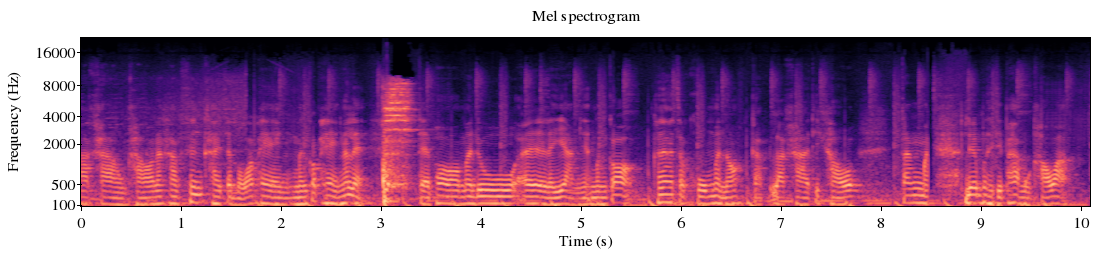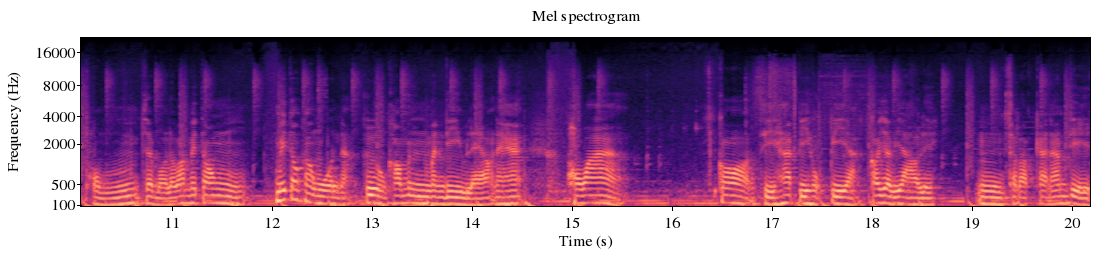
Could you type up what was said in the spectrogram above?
ราคาของเขานะครับ ซึ่งใครจะบอกว่าแพงมันก็แพงนั่นแหละ แต่พอมาดูอะไรหลายอย่างเนี่ยมันก็ค่อนข้างจะคุ้มมันเนาะกับราคาที่เขาตั้งมาเรื่องประสิทธิภาพของเขาอะ่ะ ผมจะบอกเลยว่าไม่ต้องไม่ต้องกังวลอะ่ะคือของเขามันมันดีอยู่แล้วนะฮะเพราะว่าก็4 5ปี 6 ปีอะ่ะก็ยาวๆเลยอืมสำหรับการอัปเดต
